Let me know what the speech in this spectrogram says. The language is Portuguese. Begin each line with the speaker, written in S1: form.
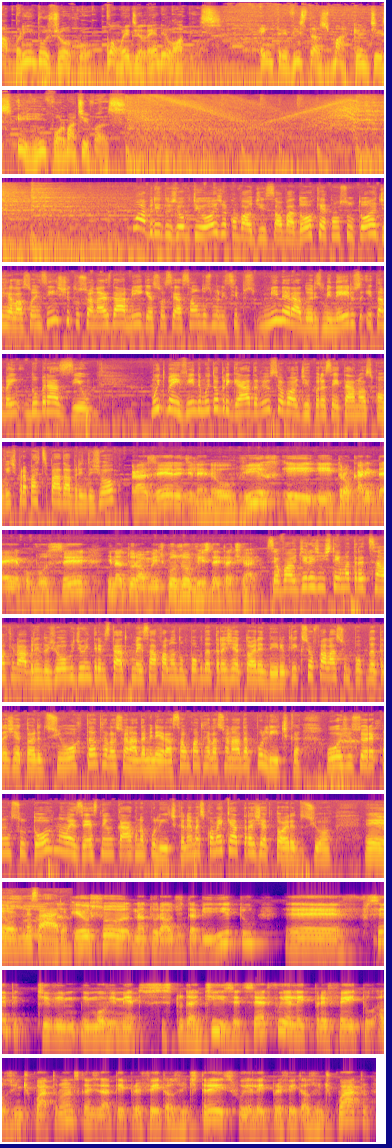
S1: Abrindo o Jogo, com Edilene Lopes. Entrevistas marcantes e informativas.
S2: O Abrindo o Jogo de hoje é com Valdir Salvador, que é consultor de relações institucionais da AMIG, Associação dos Municípios Mineradores Mineiros e também do Brasil. Muito bem-vindo e muito obrigada, viu, seu Valdir, por aceitar nosso convite para participar do Abrindo o Jogo.
S3: Prazer, Edilene, ouvir e, e, trocar ideia com você e, naturalmente, com os ouvintes da Itatiaia.
S2: Seu Valdir, a gente tem uma tradição aqui no Abrindo o Jogo de um entrevistado começar falando um pouco da trajetória dele. Eu queria que o senhor falasse um pouco da trajetória do senhor, tanto relacionada à mineração quanto relacionada à política. Hoje o senhor é consultor, não exerce nenhum cargo na política, né? Mas como é que é a trajetória do senhor é, nessa área?
S3: Eu sou natural de Itabirito, é, sempre tive em, movimentos estudantis, etc. Fui eleito prefeito aos 24 anos, candidatei prefeito aos 23, fui eleito prefeito aos 24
